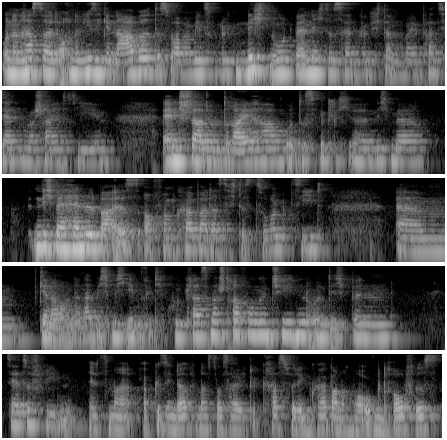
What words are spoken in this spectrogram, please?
Und dann hast du halt auch eine riesige Narbe. Das war bei mir zum Glück nicht notwendig. Das ist halt wirklich dann bei Patienten wahrscheinlich, die Endstadium 3 haben und das wirklich äh, nicht mehr nicht mehr handelbar ist, auch vom Körper, dass sich das zurückzieht. Ähm, genau, und dann habe ich mich eben für die Cool-Plasma-Straffung entschieden und ich bin sehr zufrieden. Jetzt mal abgesehen davon, dass das halt krass für den Körper nochmal oben drauf ist,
